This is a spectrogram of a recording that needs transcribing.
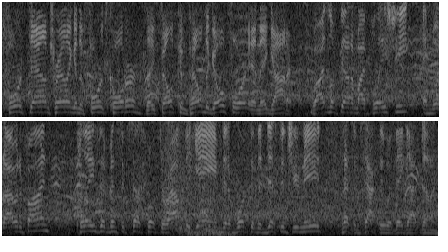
Fourth down, trailing in the fourth quarter. They felt compelled to go for it, and they got it. Well, I'd look down at my play sheet, and what I would find Plays that have been successful throughout the game that have worked in the distance you need, and that's exactly what they got done.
